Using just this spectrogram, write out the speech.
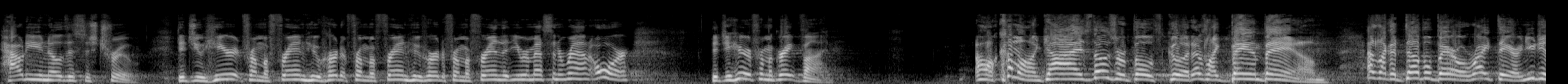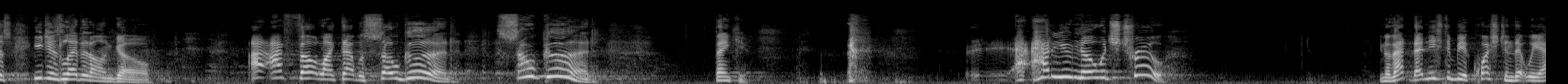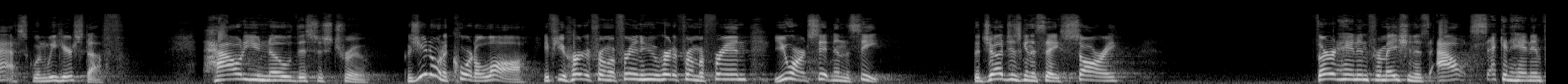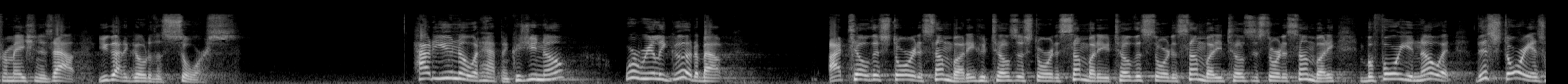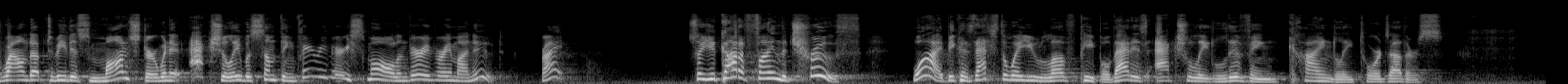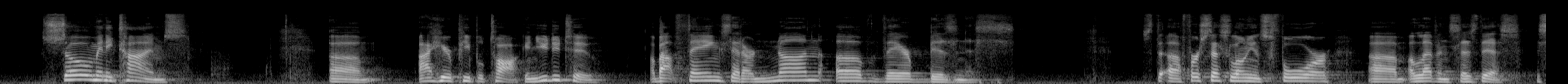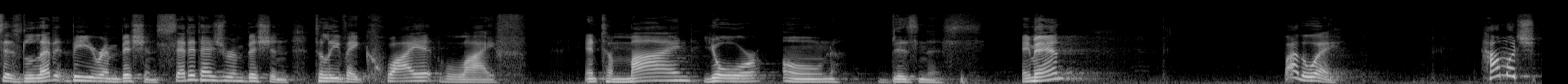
How do you know this is true? Did you hear it from a friend who heard it from a friend who heard it from a friend that you were messing around? Or did you hear it from a grapevine? Oh, come on, guys. Those were both good. That was like bam, bam. That was like a double barrel right there. And you just, you just let it on go. I, I felt like that was so good. So good. Thank you how do you know it's true? You know, that, that needs to be a question that we ask when we hear stuff. How do you know this is true? Because you know, in a court of law, if you heard it from a friend who heard it from a friend, you aren't sitting in the seat. The judge is going to say, sorry. Third hand information is out, second hand information is out. You got to go to the source. How do you know what happened? Because you know, we're really good about I tell this story to somebody who tells this story to somebody who tells this story to somebody who tells this story to somebody. Before you know it, this story has wound up to be this monster when it actually was something very, very small and very, very minute, right? So you got to find the truth. Why? Because that's the way you love people. That is actually living kindly towards others. So many times, um, I hear people talk, and you do too about things that are none of their business. uh, 1 Thessalonians 4 um, 11 says this It says, Let it be your ambition, set it as your ambition to live a quiet life and to mind your own business. Amen? By the way, how much,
